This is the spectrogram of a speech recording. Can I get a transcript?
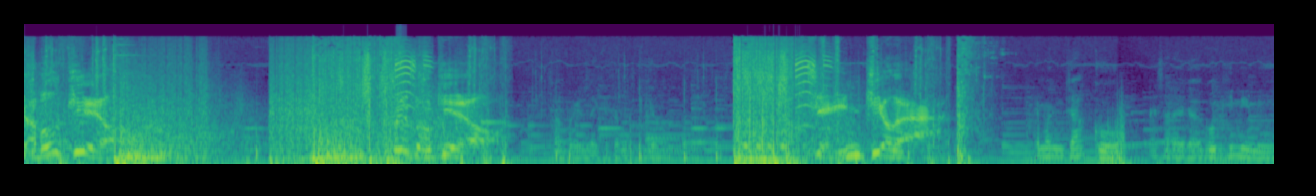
Double kill. Triple kill. Chain killer. Emang jago, dasarnya jago gini nih.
